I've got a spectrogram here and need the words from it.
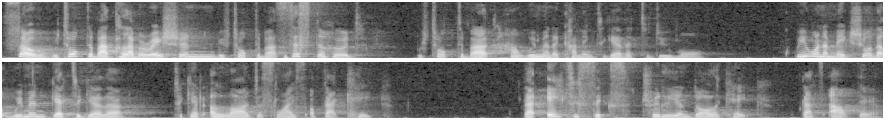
So, we talked about collaboration, we've talked about sisterhood, we've talked about how women are coming together to do more. We want to make sure that women get together to get a larger slice of that cake. That $86 trillion cake that's out there.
